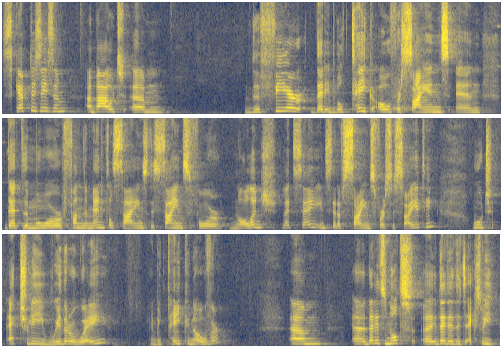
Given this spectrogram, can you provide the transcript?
Skepticism about um, the fear that it will take over science and that the more fundamental science, the science for knowledge, let's say, instead of science for society, would actually wither away and be taken over. Um, uh, that it's not, uh, that it's actually,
